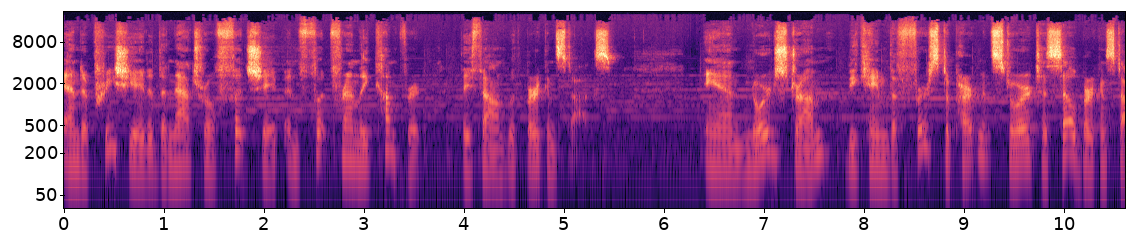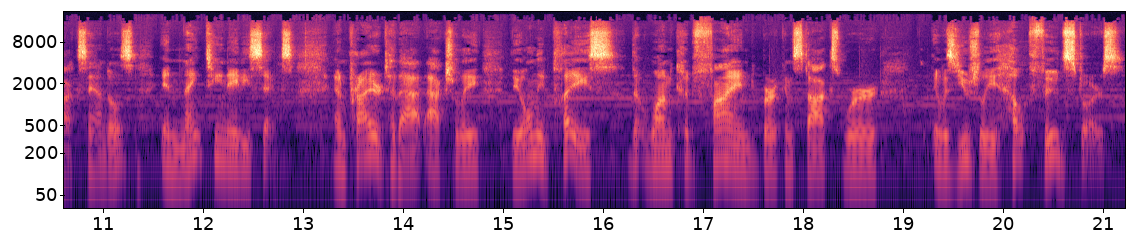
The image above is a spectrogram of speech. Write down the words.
and appreciated the natural foot shape and foot friendly comfort they found with Birkenstocks. And Nordstrom became the first department store to sell Birkenstock sandals in 1986. And prior to that, actually, the only place that one could find Birkenstocks were it was usually health food stores,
